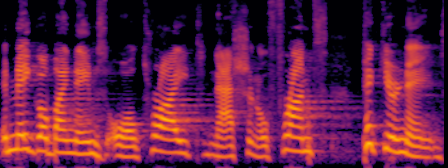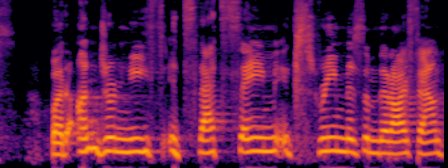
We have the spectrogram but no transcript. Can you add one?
It may go by names alt right, National Front, pick your names. But underneath, it's that same extremism that I found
